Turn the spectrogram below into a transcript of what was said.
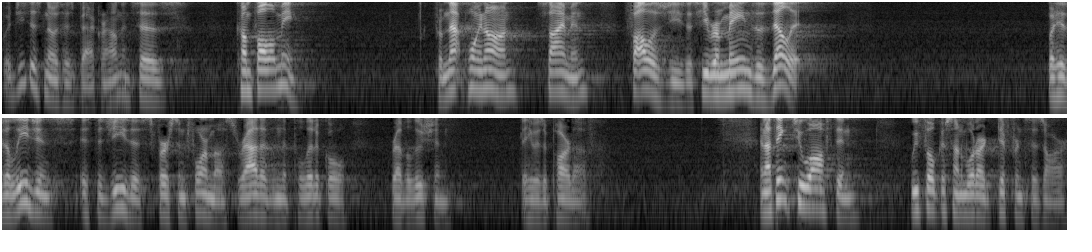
but Jesus knows his background and says, Come follow me. From that point on, Simon follows Jesus. He remains a zealot, but his allegiance is to Jesus first and foremost, rather than the political revolution that he was a part of. And I think too often we focus on what our differences are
